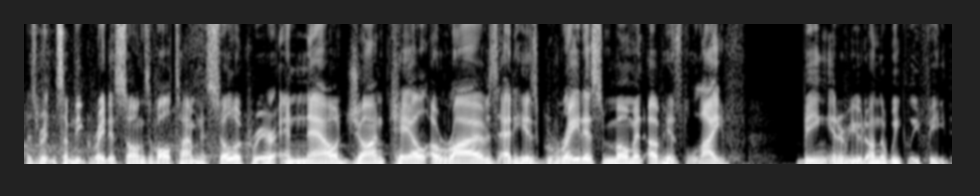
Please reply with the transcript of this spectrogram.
has written some of the greatest songs of all time in his solo career, and now John Cale arrives at his greatest moment of his life being interviewed on the weekly feed.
